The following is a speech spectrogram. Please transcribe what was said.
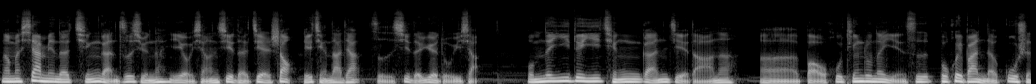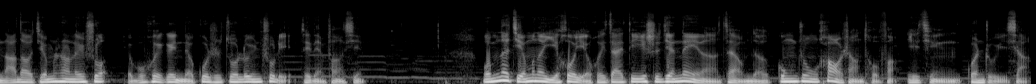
那么下面的情感咨询呢，也有详细的介绍，也请大家仔细的阅读一下。我们的一对一情感解答呢，呃，保护听众的隐私，不会把你的故事拿到节目上来说，也不会给你的故事做录音处理，这点放心。我们的节目呢，以后也会在第一时间内呢，在我们的公众号上投放，也请关注一下。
